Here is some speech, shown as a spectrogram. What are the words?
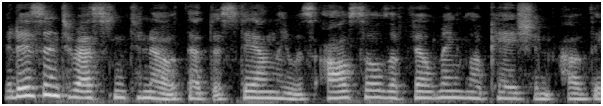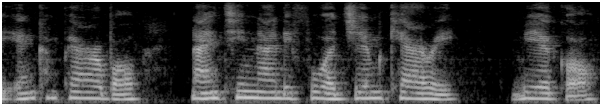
It is interesting to note that the Stanley was also the filming location of the incomparable 1994 Jim Carrey vehicle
